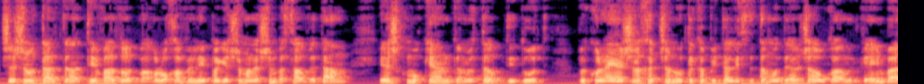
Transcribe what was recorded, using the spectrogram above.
כשיש לנו את האלטרנטיבה הזאת ואנחנו לא חייבים להיפגש עם אנשים בשר ודם, יש כמו כן גם יותר בדידות, וכל העניין של החדשנות הקפיטליסטית המודרנית שאנחנו כבר מתגאים בה,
